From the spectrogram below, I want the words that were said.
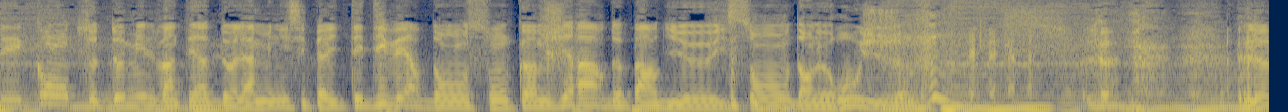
Les comptes 2021 de la municipalité d'Yverdon sont comme Gérard Depardieu. Ils sont dans le rouge. Le, le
